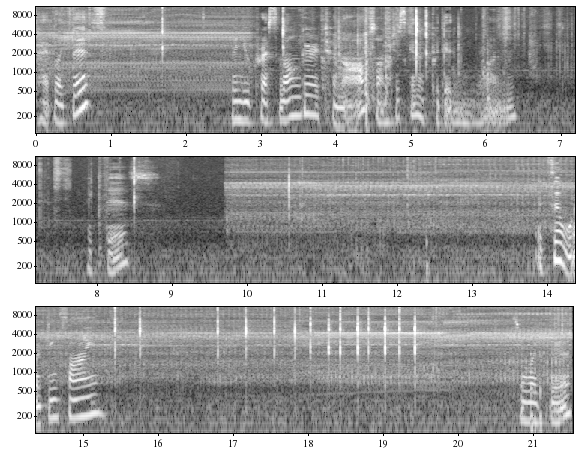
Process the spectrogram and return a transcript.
type like this. When you press longer turn off. So I'm just gonna put in one like this. It's still working fine so like this.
